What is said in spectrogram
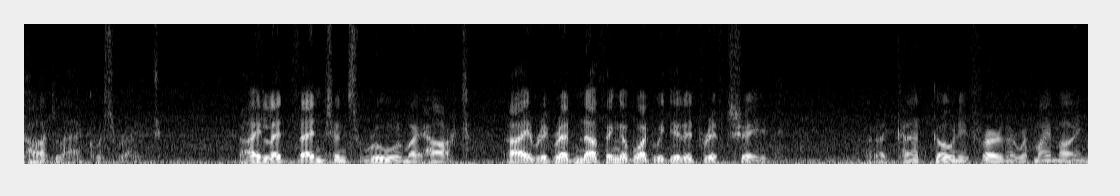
Kodlak was right. I let vengeance rule my heart. I regret nothing of what we did at Driftshade. But I can't go any further with my mind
